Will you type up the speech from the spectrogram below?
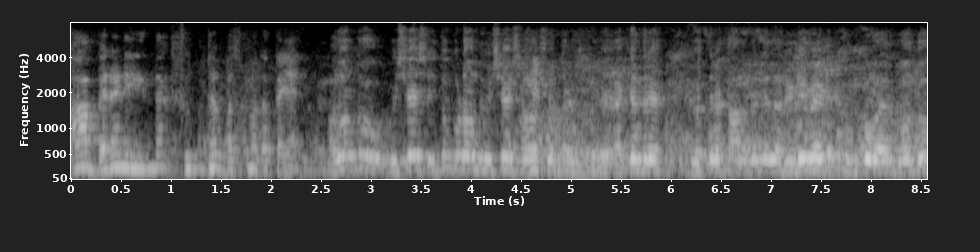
ಆ ಬೆರಣಿಯಿಂದ ಶುದ್ಧ ಭಸ್ಮದ ತಯಾರಿ. ಅದೊಂದು ವಿಶೇಷ ಇದು ಕೂಡ ಒಂದು ವಿಶೇಷ ಅಂತ ಅನಿಸ್ತದೆ. ಯಾಕೆಂದ್ರೆ ಇವತ್ತಿನ ಕಾಲದಲ್ಲೆಲ್ಲ ರೆಡಿಮೇಡ್ ಕುಂಕುಮ ಇರ್ಬೋದು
